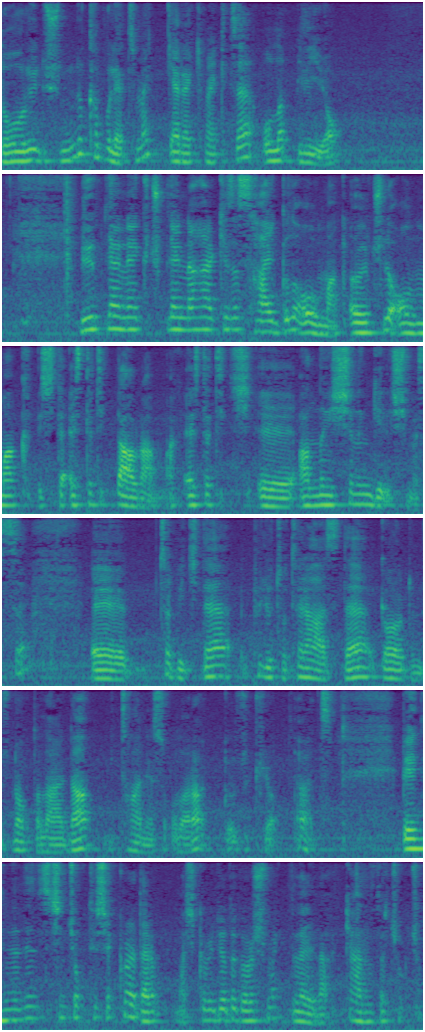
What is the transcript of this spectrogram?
doğruyu düşündüğünü kabul etmek gerekmekte olabiliyor. Büyüklerine, küçüklerine, herkese saygılı olmak, ölçülü olmak, işte estetik davranmak, estetik e, anlayışının gelişmesi e, tabii ki de Plüto terazide gördüğümüz noktalardan bir tanesi olarak gözüküyor. Evet. Beni dinlediğiniz için çok teşekkür ederim. Başka videoda görüşmek dileğiyle. Kendinize çok çok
